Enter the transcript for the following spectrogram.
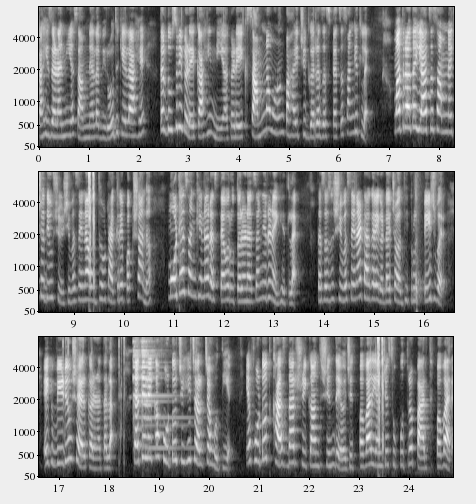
काही जणांनी या सामन्याला विरोध केला आहे तर दुसरीकडे काहींनी याकडे एक सामना म्हणून पाहायची गरज असल्याचं सांगितलंय. मात्र आता याच सामन्याच्या दिवशी शिवसेना उद्धव ठाकरे पक्षानं मोठ्या संख्येनं रस्त्यावर उतरण्याचा निर्णय घेतलाय. तसंच शिवसेना ठाकरे गटाच्या अधिकृत पेजवर एक व्हिडिओ शेअर करण्यात आला. त्यातील एका फोटोचीही चर्चा होतीये. या फोटोत खासदार श्रीकांत शिंदे अजित पवार यांचे सुपुत्र पार्थ पवार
